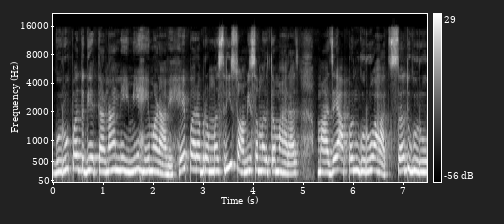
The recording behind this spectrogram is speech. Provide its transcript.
गुरुपद घेताना नेहमी हे म्हणावे हे परब्रह्म श्री स्वामी समर्थ महाराज माझे आपण गुरु आहात सद्गुरू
